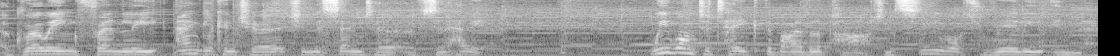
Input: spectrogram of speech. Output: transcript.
a growing, friendly Anglican church in the centre of St Helier. We want to take the Bible apart and see what's really in there,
